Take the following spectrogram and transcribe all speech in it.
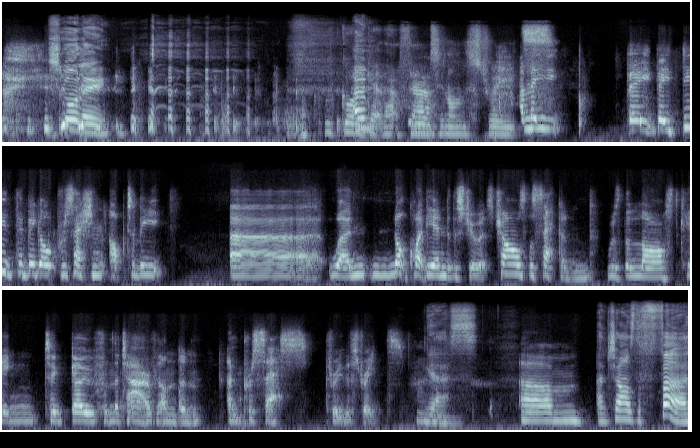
surely. We've got to Um, get that yeah. fountain on the streets. and they they they did the big old procession up to the uh well not quite the end of the stuarts charles ii was the last king to go from the tower of london and process through the streets yes. um And Charles I,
